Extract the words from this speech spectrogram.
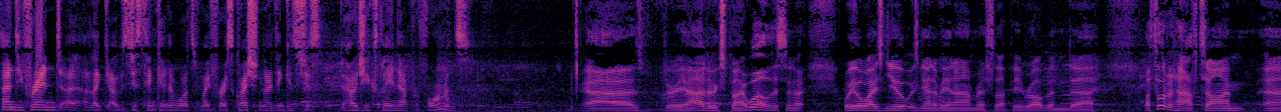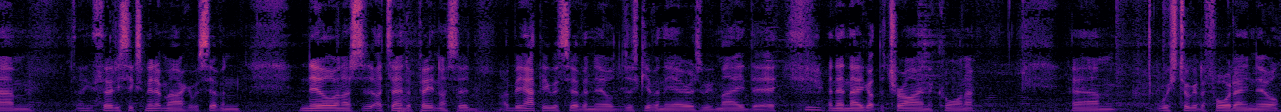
Andy Friend, uh, like I was just thinking, what's my first question? I think it's just how do you explain that performance? Uh, it's very hard to explain. Well, listen, we always knew it was going to be an arm wrestle up here, Rob, and uh, I thought at half time, um, I think 36 minute mark, it was 7 nil, and I, I, turned to Pete and I said, I'd be happy with 7 0, just given the errors we've made there. And then they got the try in the corner, um, which took it to 14 0.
